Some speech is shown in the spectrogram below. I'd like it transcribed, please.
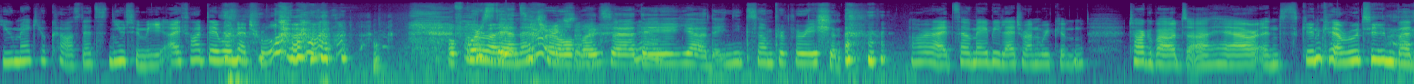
you make your curls. That's new to me. I thought they were natural. of course, right. they're natural, but uh, yeah. they yeah they need some preparation. All right, so maybe later on we can talk about uh, hair and skincare routine, but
